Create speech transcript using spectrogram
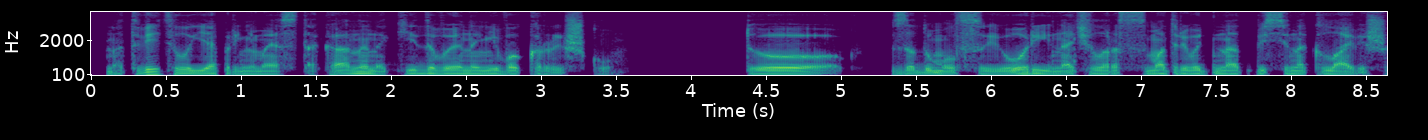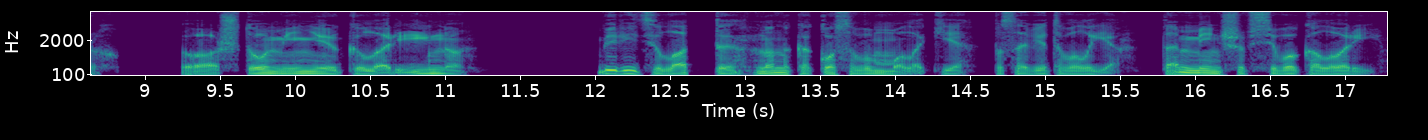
— ответил я, принимая стакан и накидывая на него крышку. «Так, Задумался Иори и начал рассматривать надписи на клавишах. «А что менее калорийно?» «Берите латте, но на кокосовом молоке», — посоветовал я. «Там меньше всего калорий».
